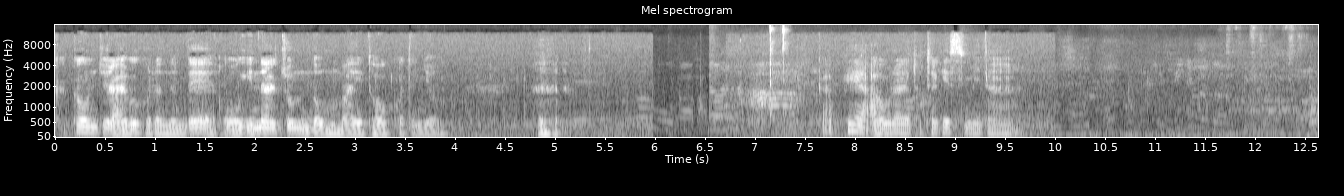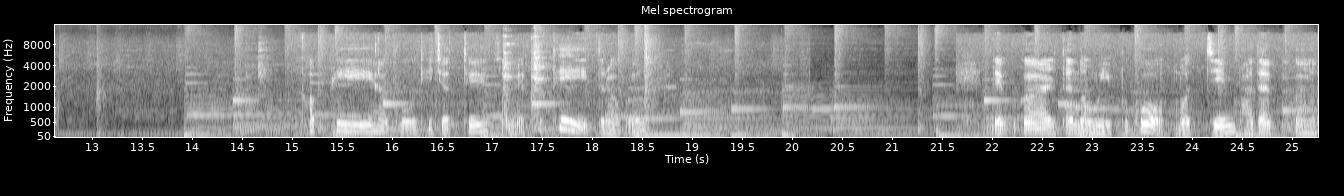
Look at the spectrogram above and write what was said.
가까운 줄 알고 걸었는데 어, 이날 좀 너무 많이 더웠거든요. 카페 아우라에 도착했습니다. 커피하고 디저트, 그다음에 칵테일이 있더라고요. 내부가 일단 너무 이쁘고 멋진 바다뷰가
